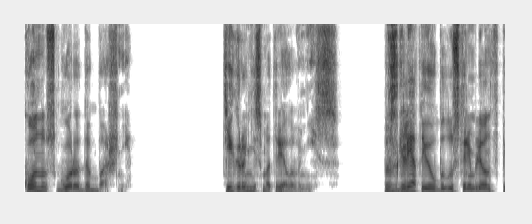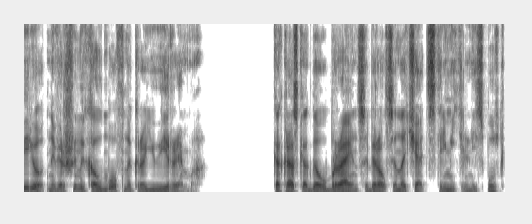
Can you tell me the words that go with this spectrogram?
конус города башни. Тигра не смотрела вниз. Взгляд ее был устремлен вперед, на вершины холмов на краю Ирема. Как раз когда О'Брайен собирался начать стремительный спуск,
